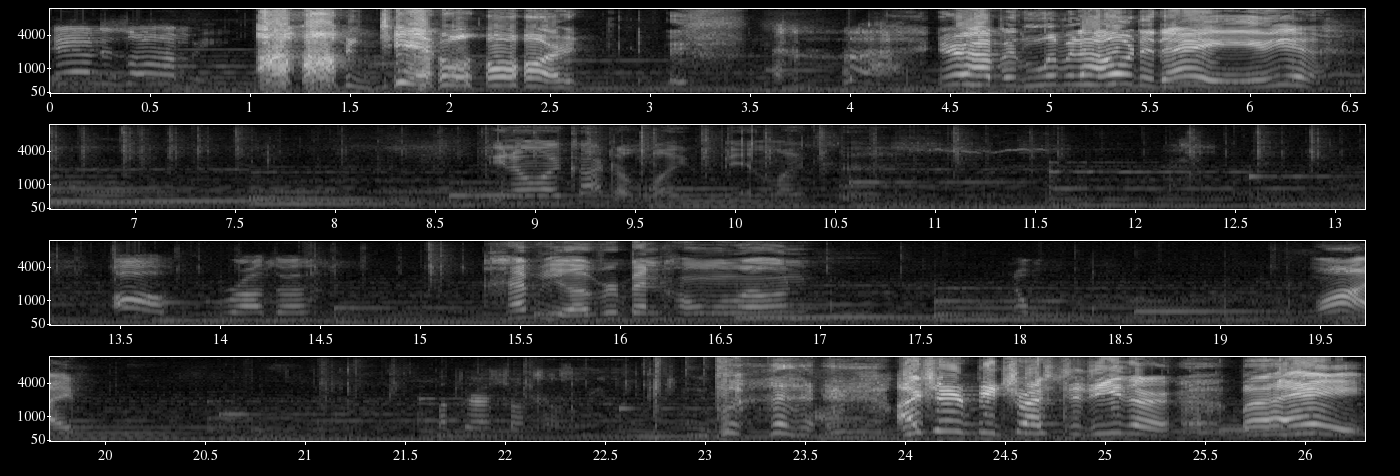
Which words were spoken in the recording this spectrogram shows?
and a zombie. Oh dear lord! You're having living hell today. You know, I kind of like being like this. Oh, brother. Have you ever been home alone? Nope. Why? My parents don't trust me. I shouldn't be trusted either. But hey,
